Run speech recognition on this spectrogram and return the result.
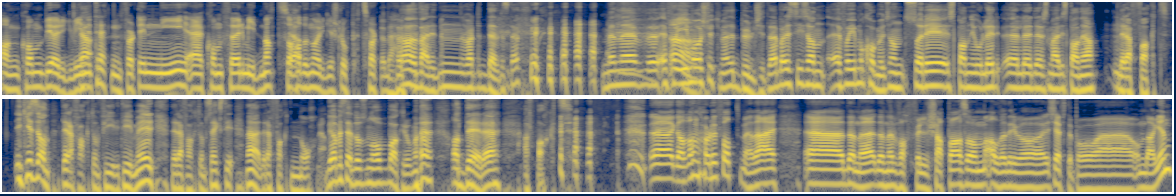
ankom Bjørgvin Ja. i 1349 eh, kom før midnatt, så Ja. hadde Norge sluppet svartedauden. Da hadde verden vært et bedre sted. Men eh, FHI Ja. må slutte med det bullshitet. der. Bare si sånn FHI må komme ut sånn Sorry, spanjoler, eller dere som er i Spania. Mm. Dere er fucked. Ikke sånn dere er fucked om fire timer, dere er fucked om seks timer. Nei, dere er fucked nå. Vi har bestemt oss nå på bakrommet at dere er fucked. Eh, Galvan, har du fått med deg eh, denne, denne vaffelsjappa som alle driver og kjefter på eh, om dagen?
